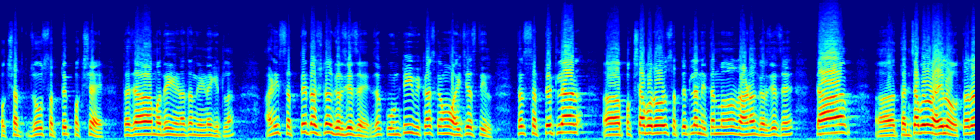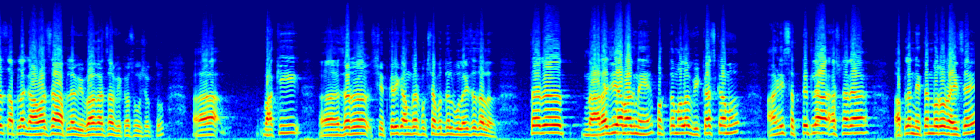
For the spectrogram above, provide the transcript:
पक्षात जो सत्तेत पक्ष आहे त्याच्यामध्ये येण्याचा निर्णय घेतला. आणि सत्तेत असणं गरजेचं आहे. जर कोणतीही विकास कामं व्हायची असतील तर सत्तेतल्या पक्षाबरोबर सत्तेतल्या नेत्यांबरोबर राहणं गरजेचं आहे. त्या त्यांच्याबरोबर राहिलो तरच आपल्या गावाचा आपल्या विभागाचा विकास होऊ शकतो. बाकी जर शेतकरी कामगार पक्षाबद्दल बोलायचं झालं तर नाराजी हा भाग नाही आहे फक्त मला विकास कामं आणि सत्तेतल्या असणाऱ्या आपल्या नेत्यांबरोबर राहायचं आहे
